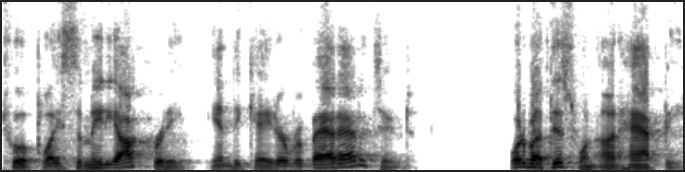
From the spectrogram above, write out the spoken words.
to a place of mediocrity, indicator of a bad attitude. What about this one? Unhappy.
